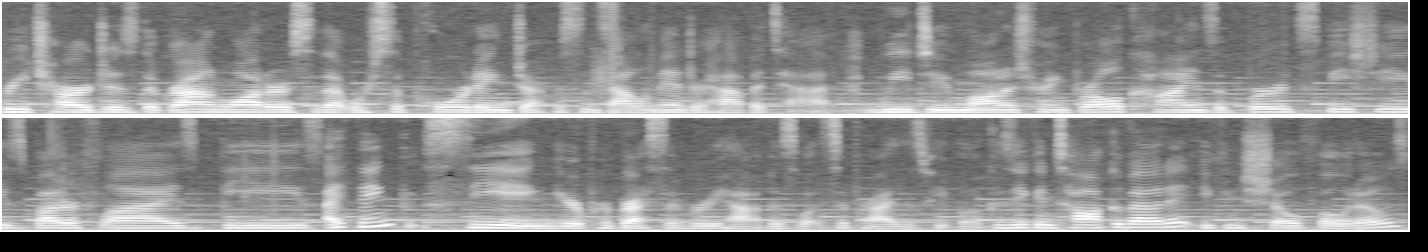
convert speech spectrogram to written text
recharges the groundwater so that we're supporting Jefferson salamander habitat. We do monitoring for all kinds of bird species, butterflies, bees. I think seeing your progressive rehab is what surprises people because you can talk about it, you can show photos.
